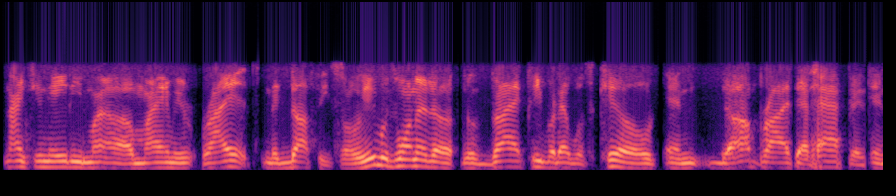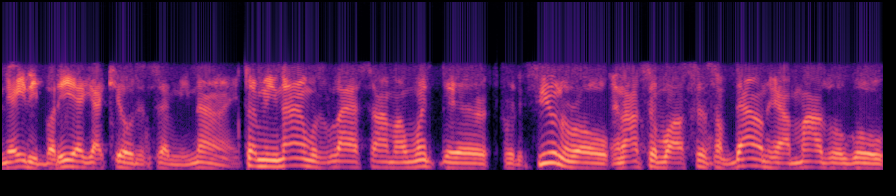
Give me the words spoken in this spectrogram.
1980 uh, Miami riots, McDuffie. So he was one of the, the black people that was killed in the uprising that happened in 80, but he had got killed in 79. 79 was the last time I went there for the funeral, and I said, well, since I'm down here, I might as well go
